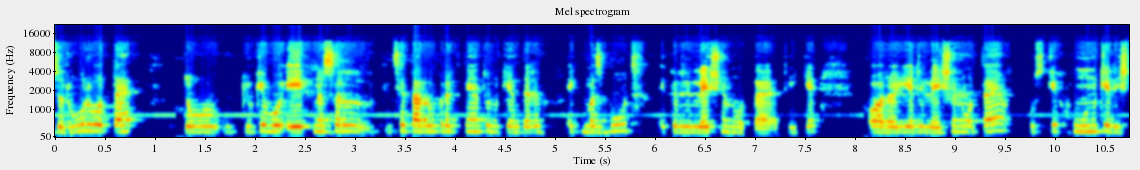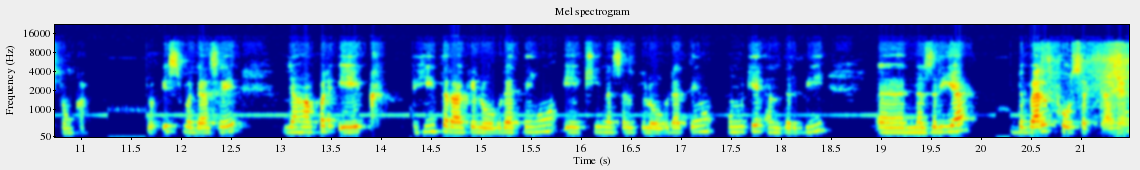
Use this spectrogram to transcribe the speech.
ضرور ہوتا ہے۔ تو کیونکہ وہ ایک نسل سے تعلق رکھتے ہیں تو ان کے اندر ایک مضبوط ایک ریلیشن ہوتا ہے، ٹھیک ہے؟ اور یہ ریلیشن ہوتا ہے اس کے خون کے رشتوں کا۔ تو اس وجہ سے جہاں پر ایک ہی طرح کے لوگ رہتے ہوں، ایک ہی نسل کے لوگ رہتے ہوں، ان کے اندر بھی نظریہ ڈیولپ ہو سکتا ہے۔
